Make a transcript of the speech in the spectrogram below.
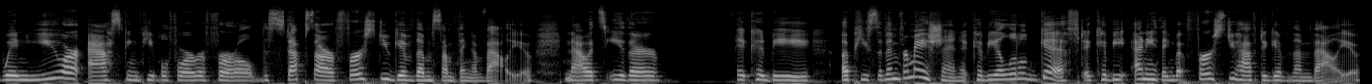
when you are asking people for a referral, the steps are first you give them something of value. Now it's either it could be a piece of information, it could be a little gift, it could be anything, but first you have to give them value.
